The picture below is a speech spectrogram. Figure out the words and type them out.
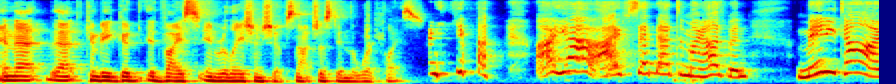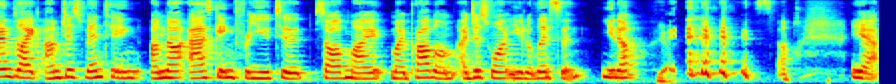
And that that can be good advice in relationships, not just in the workplace. yeah, uh, yeah. I've said that to my husband many times. Like I'm just venting. I'm not asking for you to solve my my problem. I just want you to listen. You know. Yeah. so, yeah.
